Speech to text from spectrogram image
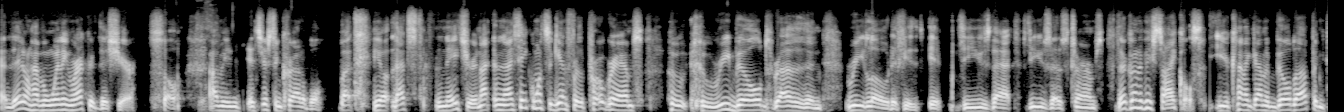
and they don't have a winning record this year. So I mean, it's just incredible. But you know that's the nature, and I, and I think once again for the programs who who rebuild rather than reload, if you if, to use that to use those terms, they're going to be cycles. You're kind of going to build up, and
